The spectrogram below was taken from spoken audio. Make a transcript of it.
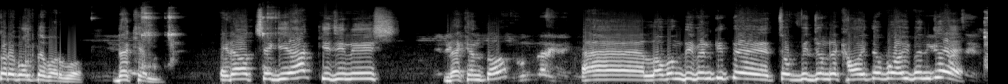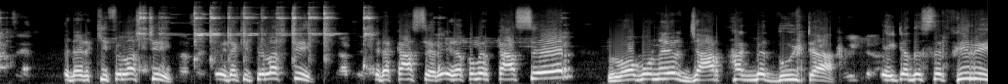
করে বলতে পারব। দেখেন। এটা হচ্ছে গিয়া কি জিনিস? দেখেন তো। হ্যাঁ লবণ দিবেন কিতে চব্বিশ জনরে খাওয়াইতে বইবেন যে? এটা এটা কি প্লাস্টিক? এটা কি প্লাস্টিক? এটা কাছের এরকমের কাছের লবণের জার থাকবে দুইটা। এইটা দিচ্ছে ফ্রি।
